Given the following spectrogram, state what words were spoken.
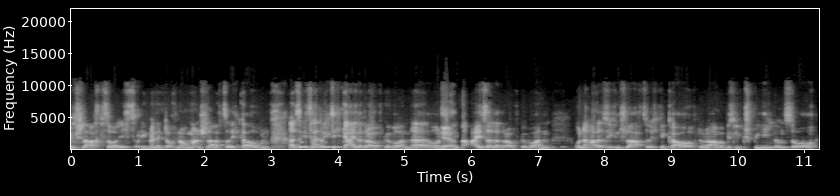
mit dem Schlagzeug? Soll ich mir nicht doch nochmal ein Schlagzeug kaufen? Also ist halt richtig geil drauf geworden ne? und ja. immer eiser da drauf geworden. Und dann hat er sich ein Schlagzeug gekauft und dann haben wir ein bisschen gespielt und so.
